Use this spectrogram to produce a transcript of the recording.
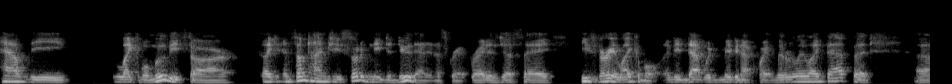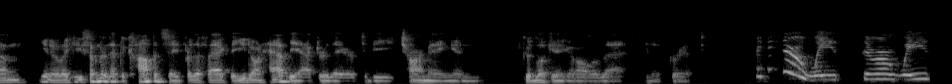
have the likable movie star. Like, and sometimes you sort of need to do that in a script, right? Is just say he's very likable. I mean, that would maybe not quite literally like that, but um, you know, like you sometimes have to compensate for the fact that you don't have the actor there to be charming and good looking and all of that in a script. I think there are ways there are ways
